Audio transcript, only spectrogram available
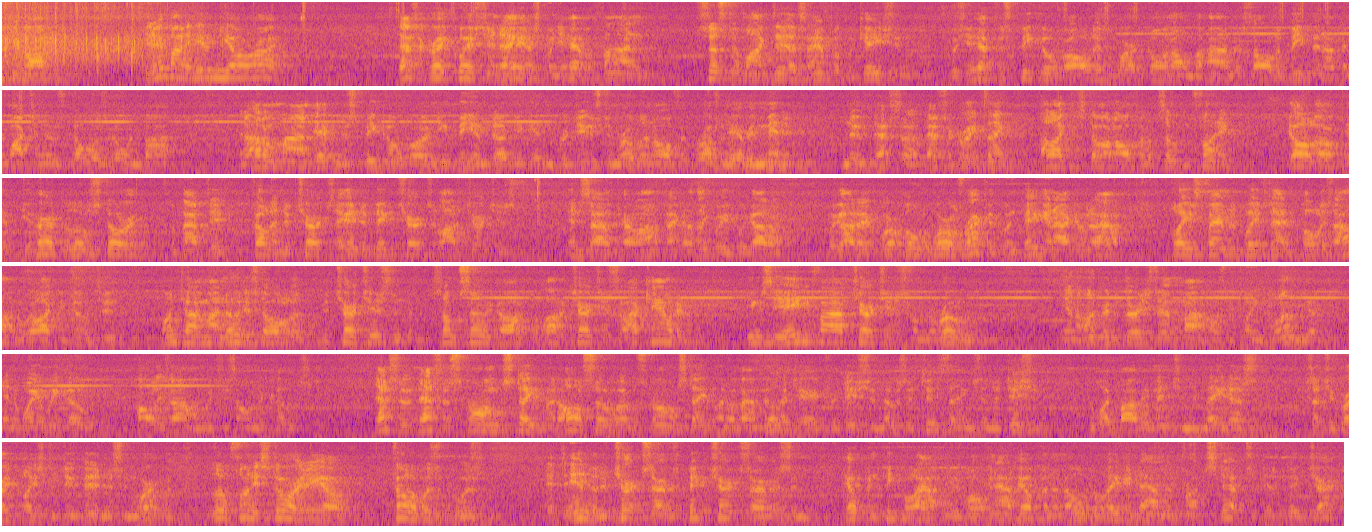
Thank you, Bobby. Can everybody hear me all right? That's a great question to ask when you have a fine system like this, amplification, because you have to speak over all this work going on behind us, all the beeping. I've been watching those doors going by. And I don't mind having to speak over a new BMW getting produced and rolling off at roughly every minute. New, that's a, that's a great thing. I like to start off with something funny. Y'all, uh, you heard the little story about the fellow in the church. They're in the big church, a lot of churches in South Carolina. In fact, I think we, we got a we got a hold a world's record when Peggy and I go to our place, family place down at Pawleys Island we like to go to. One time I noticed all the, the churches and some synagogues, a lot of churches, so I counted them. You can see 85 churches from the road in 137 miles between Columbia and the way we go Pawleys Island, which is on the coast. That's a, that's a strong statement. Also a strong statement of our military tradition. Those are two things in addition to what Bobby mentioned that made us such a great place to do business and work. A little funny story, the uh, fellow was, was at the end of the church service, big church service, and helping people out. He was walking out helping an older lady down the front steps at this big church.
